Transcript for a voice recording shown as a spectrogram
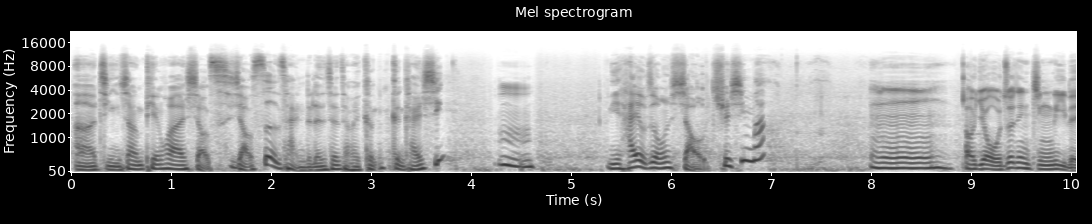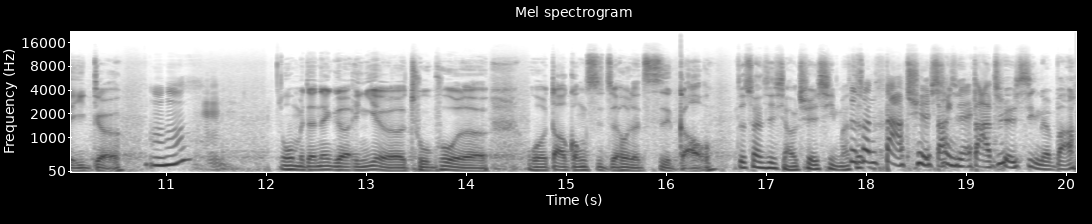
呃锦上添花的小小色彩，你的人生才会更更开心。嗯，你还有这种小确幸吗？嗯，哦，有，我最近经历了一个，嗯哼。我们的那个营业额突破了我到公司之后的次高，这算是小确幸吗？这算大确幸哎，大确幸了吧？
